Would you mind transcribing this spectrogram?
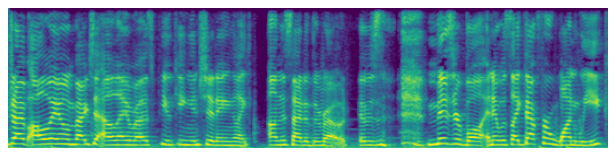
To drive all the way home back to LA where I was puking and shitting like on the side of the road. It was miserable. And it was like that for one week.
